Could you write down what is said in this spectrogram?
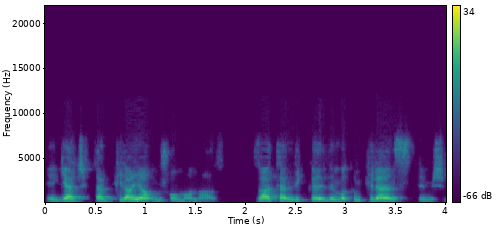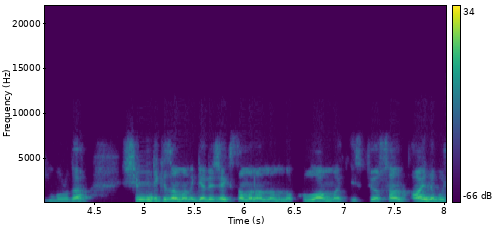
e, gerçekten plan yapmış olman lazım. Zaten dikkat edin bakın plans demişim burada. Şimdiki zamanı gelecek zaman anlamında kullanmak istiyorsan aynı bu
